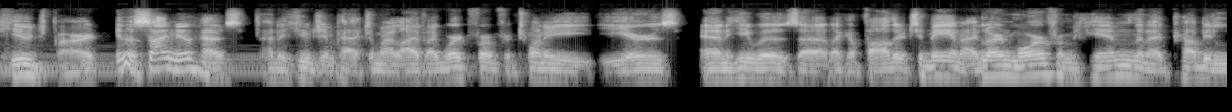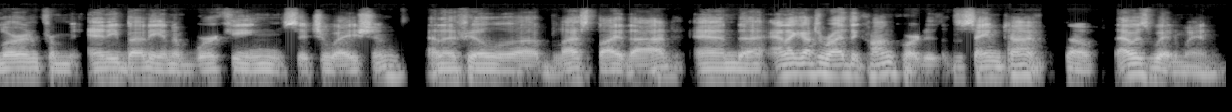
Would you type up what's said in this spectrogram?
huge part. You know, Cy Newhouse had a huge impact on my life. I worked for him for 20 years and he was uh, like a father to me. And I learned more from him than I probably learned from anybody in a working situation. And I feel uh, blessed by that. And, uh, and I got to ride the Concorde at the same time. So that was win win.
